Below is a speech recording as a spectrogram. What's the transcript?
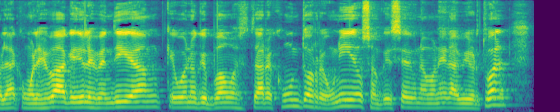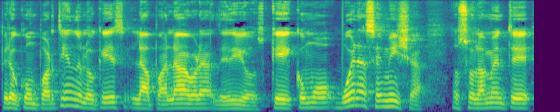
Hola, ¿cómo les va? Que Dios les bendiga. Qué bueno que podamos estar juntos, reunidos, aunque sea de una manera virtual, pero compartiendo lo que es la palabra de Dios, que como buena semilla no solamente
